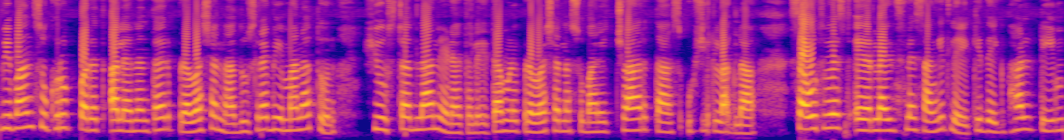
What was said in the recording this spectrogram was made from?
विमान सुखरूप परत आल्यानंतर प्रवाशांना दुसऱ्या विमानातून ह्युस्टनला नेण्यात आले. त्यामुळे प्रवाशांना सुमारे चार तास उशीर लागला. साऊथ वेस्ट एअरलाइन्सने सांगितले की देखभाल टीम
